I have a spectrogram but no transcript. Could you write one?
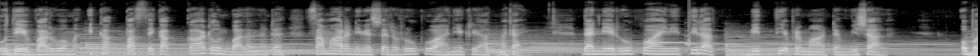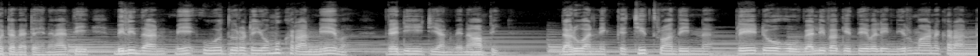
උදේ වරුවම එකක් පස් එකක් කාටුන් බලන්නට සමහර නිවෙස්වල රූපවාහිනය ක්‍රියාත්මකයි. දැන්නේ රූපවාහිනී තිරත් බිත්තිය ප්‍රමාටම් විශාල. ඔබට වැටහෙන ඇති බිලිඳන් මේ උවදුරට යොමු කරන්නේම වැඩිහිටියන් වෙන අපි. දරුවන් එක්ක චිත්‍රවඳන්න ප්ලේඩෝ හෝ වැලි වගේ දේවලින් නිර්මාණ කරන්න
